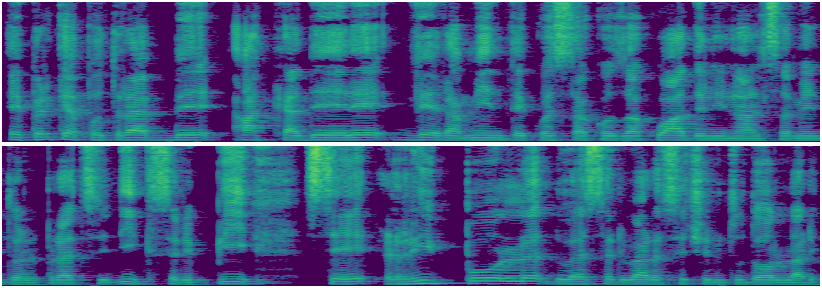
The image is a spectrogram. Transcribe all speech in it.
E perché potrebbe accadere veramente questa cosa qua dell'innalzamento del prezzo di XRP se Ripple dovesse arrivare a 600 dollari?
